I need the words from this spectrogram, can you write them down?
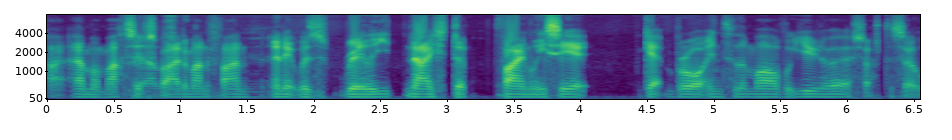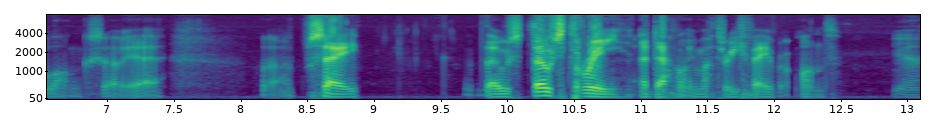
I- I'm a massive Yeah, Spider-Man fan, yeah. and it was really nice to finally see it get brought into the Marvel universe after so long. So yeah, I'd say those those three are definitely my three favorite ones. Yeah.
